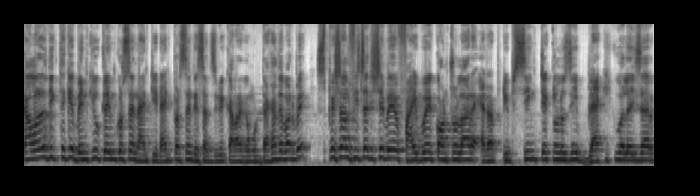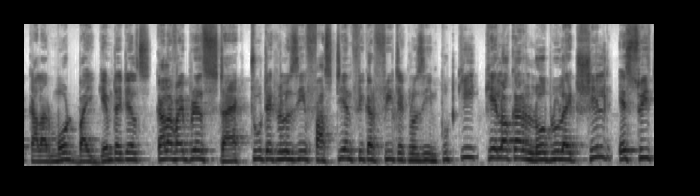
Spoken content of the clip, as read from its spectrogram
কালারের দিক থেকে বেনকিউ ক্লেম করছে ninety nine percent S R G B colour gamut দেখাতে পারবে। স্পেশাল ফিচার হিসেবে five way controller adaptive sync technology black equalizer colour mode by game titles colour vibrance DyAc two technology ফাস্টিয়ান ফ্লিকার ফ্রি টেকনোলজি ইনপুট কি কে locker low blue light shield S switch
